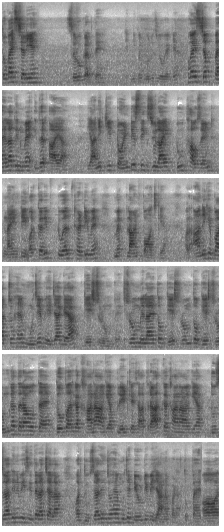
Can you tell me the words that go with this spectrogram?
तो गाइस चलिए शुरू करते हैं। टेक्निकल गुरु जी हो गया क्या? तो गाइस जब पहला दिन मैं इधर आया यानी कि 26 जुलाई 2019 और करीब 12:30 में मैं प्लांट पहुँच गया। और आने के बाद जो है मुझे भेजा गया गेस्ट रूम पे। गेस्ट रूम मिला है तो गेस्ट रूम तो गेस्ट रूम का तरह होता है। दोपहर का खाना आ गया प्लेट के साथ रात का खाना आ गया। दूसरा दिन भी इसी तरह चला और दूसरा दिन जो है मुझे ड्यूटी भी जाना पड़ा। तो पह, और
